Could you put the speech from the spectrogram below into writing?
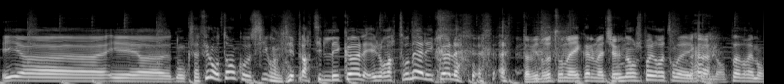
Et, euh, et euh, donc ça fait longtemps qu'aussi qu'on est parti de l'école et on va retourner à l'école. T'as envie de retourner à l'école, Mathieu? Non, je pas envie de retourner à l'école, non, pas vraiment.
